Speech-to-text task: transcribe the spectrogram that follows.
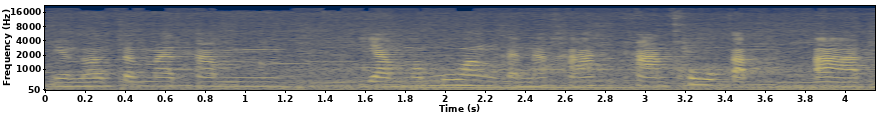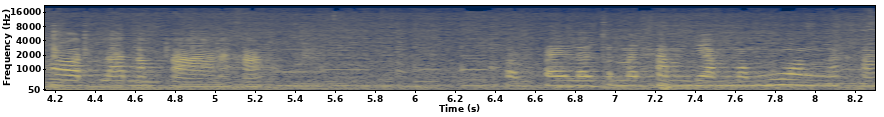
เดี๋ยวเราจะมาทำยำมะม่วงกันนะคะ ทานคู่กับปลาทอดราดน้ำปลานะคะ ต่อไปเราจะมาทำยำมะม่วงนะคะ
